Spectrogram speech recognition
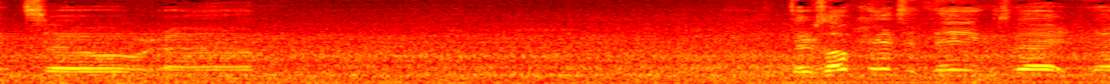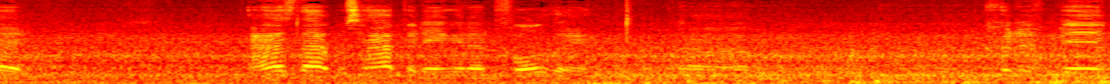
and so. Uh, there's all kinds of things that, that as that was happening and unfolding, um, could have been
